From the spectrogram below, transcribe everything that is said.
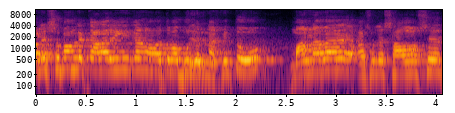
অনেক সময় আমরা কালারিং এর কারণে হয়তো বা বুঝেন না কিন্তু মান্নাবার আসলে সাহসের।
